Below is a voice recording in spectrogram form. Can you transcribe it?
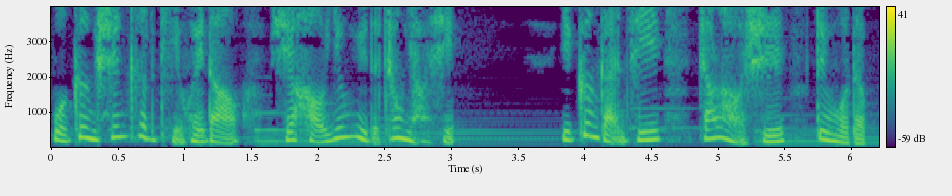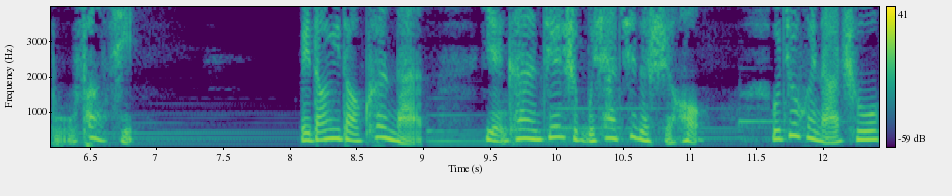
我更深刻的体会到学好英语的重要性，也更感激张老师对我的不放弃。每当遇到困难，眼看坚持不下去的时候，我就会拿出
